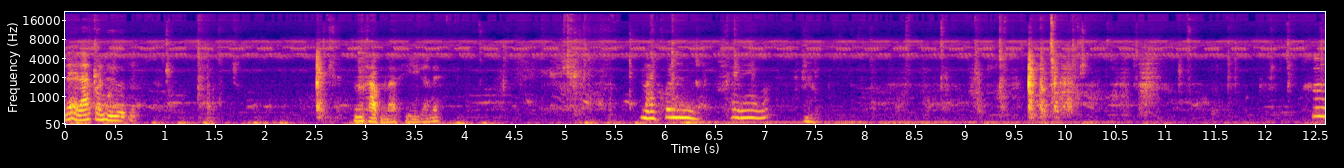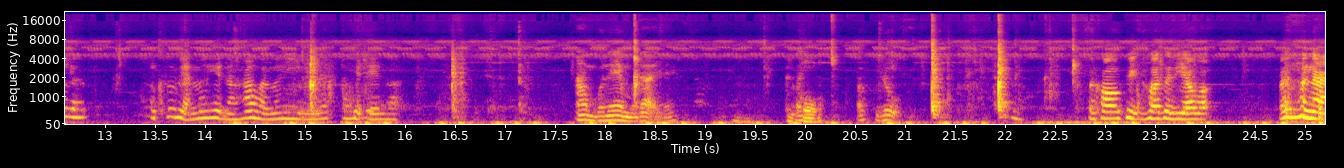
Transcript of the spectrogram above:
ได้ละคนอื่นมันทำนาทีกันเลยหลายคนใครแน่บ่คือแล้วคือเหรียญมาเห็ดนะห้าหอยมันอยู่เลยเขาเห็ดเองค่ะ อ้าวบ่แน่บ่ได้เลยคือโกงเอากิโลไปขอผิดขอเสียเดียวบ่ไปมาหนา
